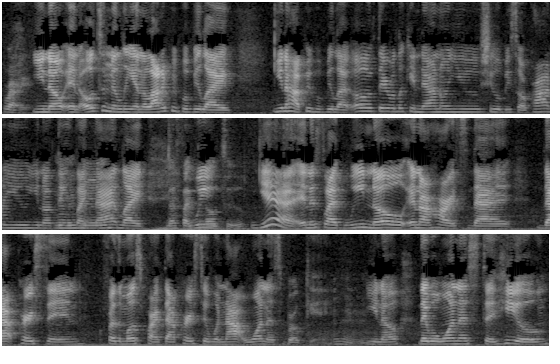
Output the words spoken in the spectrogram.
Right. You know, and ultimately, and a lot of people be like, you know how people be like, oh, if they were looking down on you, she would be so proud of you, you know, things mm-hmm. like that. Like that's like we, to. Yeah, and it's like we know in our hearts that that person, for the most part, that person would not want us broken. Mm-hmm. You know, they will want us to heal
